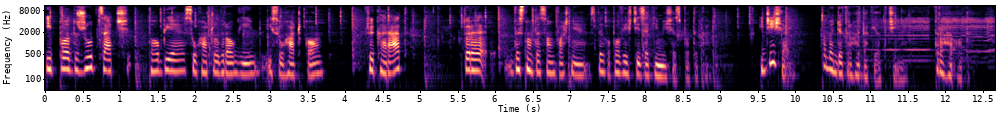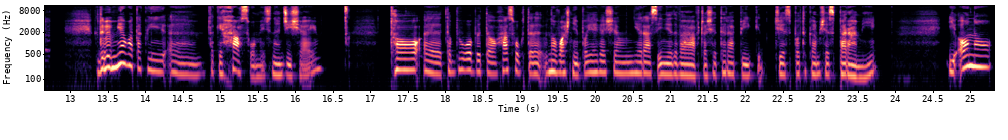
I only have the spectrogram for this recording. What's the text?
i podrzucać Tobie, słuchaczu drogi i słuchaczko, kilka rad, które wysnute są właśnie z tych opowieści, z jakimi się spotykam. I dzisiaj to będzie trochę taki odcinek, trochę o tym. Gdybym miała taki, e, takie hasło mieć na dzisiaj, to, e, to byłoby to hasło, które no właśnie pojawia się nie raz i nie dwa w czasie terapii, gdzie spotykam się z parami. I ono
